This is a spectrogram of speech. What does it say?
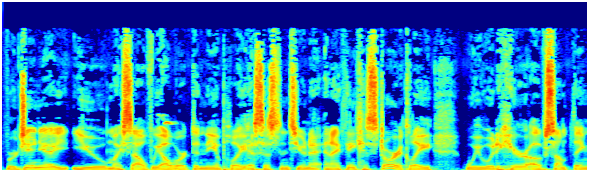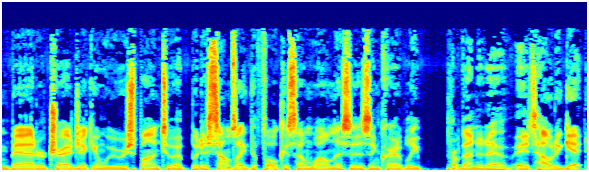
Virginia, you, myself, we all worked in the employee assistance unit, and I think historically we would hear of something bad or tragic and we respond to it. But it sounds like the focus on wellness is incredibly preventative. It's how to get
